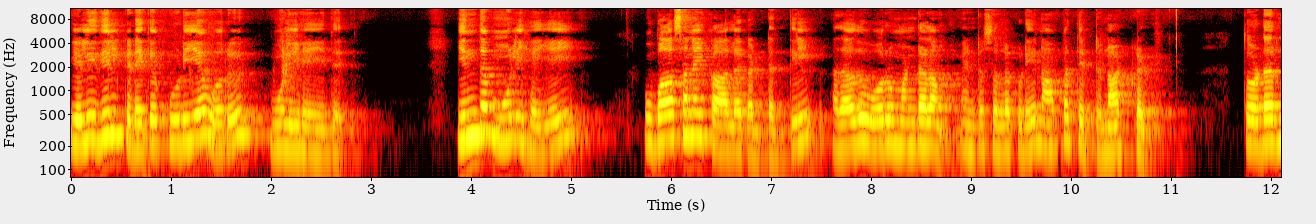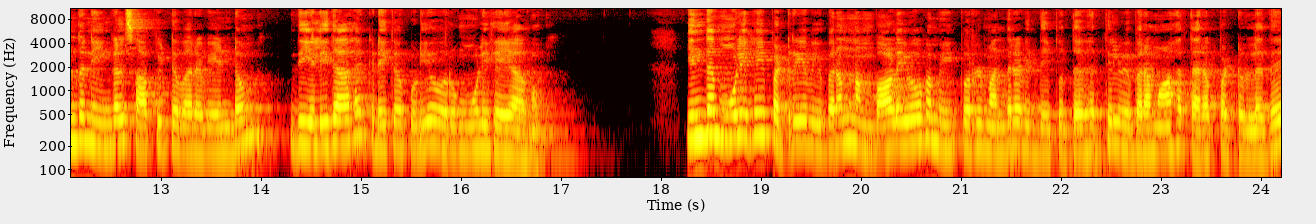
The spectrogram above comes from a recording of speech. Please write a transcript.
எளிதில் கிடைக்கக்கூடிய ஒரு மூலிகை இது. இந்த மூலிகையை உபாசனை காலகட்டத்தில் அதாவது ஒரு மண்டலம் என்று சொல்லக்கூடிய நாற்பத்தெட்டு நாட்கள் தொடர்ந்து நீங்கள் சாப்பிட்டு வர வேண்டும். இது எளிதாக கிடைக்கக்கூடிய ஒரு மூலிகையாகும். இந்த மூலிகை பற்றிய விவரம் நம் பாலயோக மெய்ப்பொருள் மந்திர வித்தை புத்தகத்தில் விவரமாக தரப்பட்டுள்ளது.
